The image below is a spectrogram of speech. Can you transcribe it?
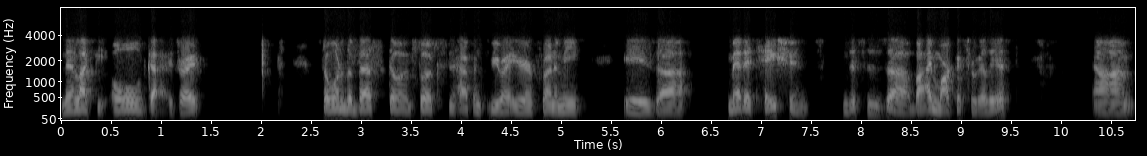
and then like the old guys, right? So one of the best stoic books that happens to be right here in front of me is uh, Meditations. This is uh, by Marcus Aurelius. Um,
